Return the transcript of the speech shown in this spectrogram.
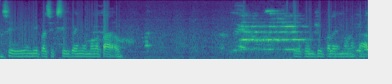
Kasi hindi pa siksikan yung mga tao So, kunti pala yung mga tao.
